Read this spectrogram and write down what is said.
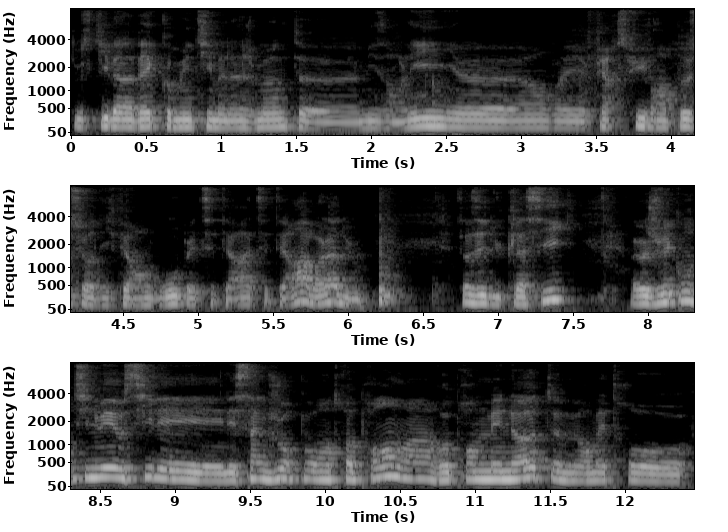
tout ce qui va avec community management, mise en ligne. on va faire suivre un peu sur différents groupes, etc., etc. Voilà, ça, c'est du classique. Euh, je vais continuer aussi les, les 5 jours pour entreprendre, hein, reprendre mes notes, me remettre au,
